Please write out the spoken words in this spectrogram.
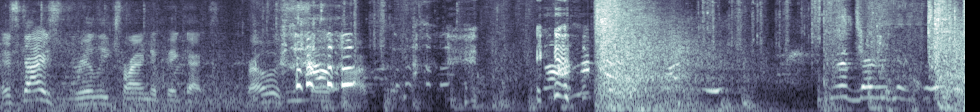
This guy's really trying to pick at you, bro. It's so toxic. No, I'm not gonna you. You're better than Taylor.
